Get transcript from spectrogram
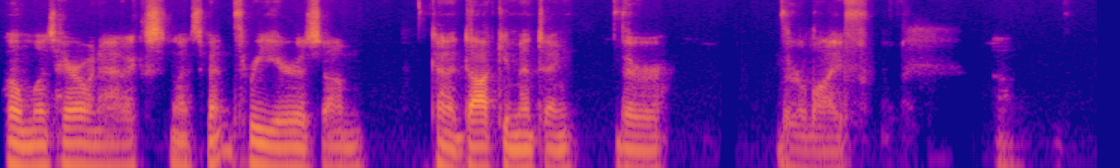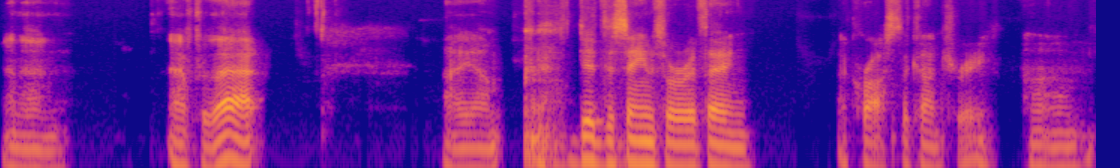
homeless heroin addicts. And I spent three years um, kind of documenting their their life. and then after that, I um, did the same sort of thing across the country. Um,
